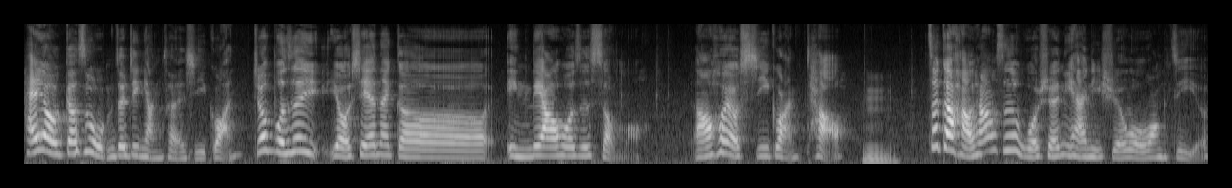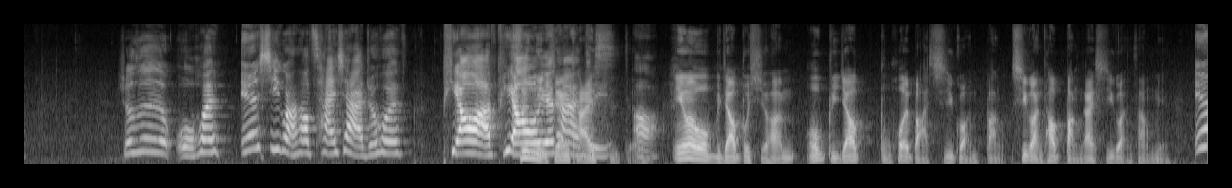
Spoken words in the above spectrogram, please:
还有一个是我们最近养成的习惯，就不是有些那个饮料或是什么，然后会有吸管套。嗯，这个好像是我学你还你学我，忘记了。就是我会因为吸管套拆下来就会飘啊飘，是你先开始的，啊。因为我比较不喜欢，我比较不会把吸管绑吸管套绑在吸管上面。因为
